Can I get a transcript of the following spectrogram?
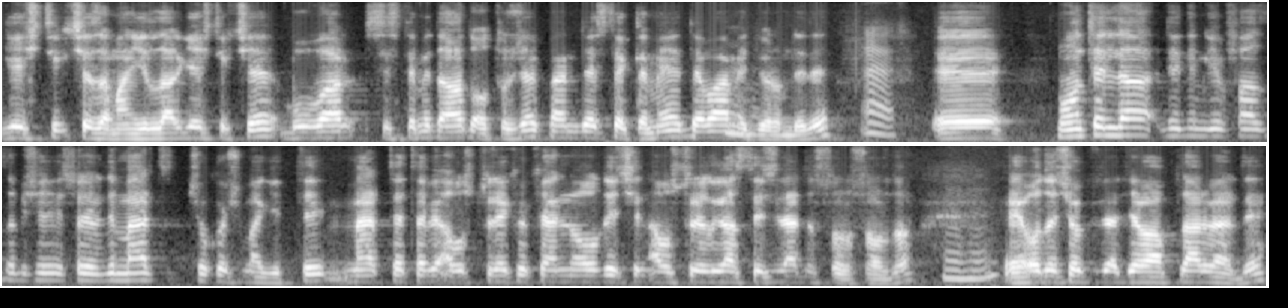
geçtikçe zaman yıllar geçtikçe bu VAR sistemi daha da oturacak. Ben desteklemeye devam Hı hı. ediyorum dedi. Evet. E, Montella dediğim gibi fazla bir şey söylemedi. Mert çok hoşuma gitti. Mert de tabii Avusturya kökenli olduğu için Avusturyalı gazeteciler de soru sordu. Hı hı. E, o da çok güzel cevaplar verdi.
